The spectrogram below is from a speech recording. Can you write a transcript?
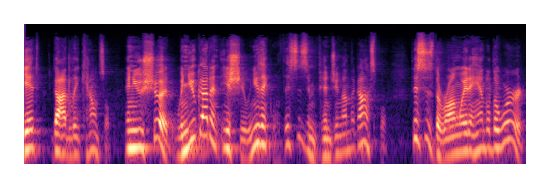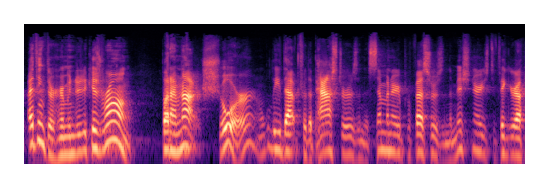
get godly counsel. And you should. When you got an issue and you think, well, this is impinging on the gospel, this is the wrong way to handle the word. I think the hermeneutic is wrong, but I'm not sure. We'll leave that for the pastors and the seminary professors and the missionaries to figure out.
